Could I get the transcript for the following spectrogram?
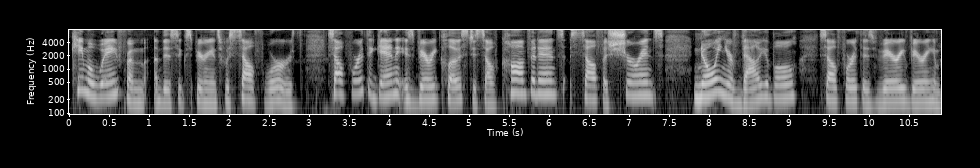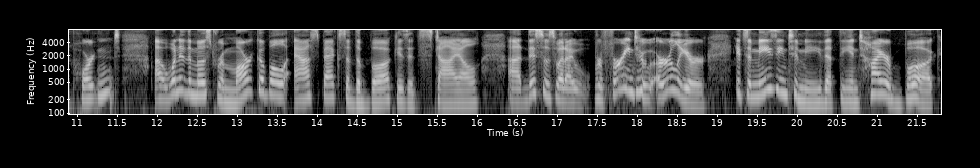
came away from this experience with self worth. Self worth, again, is very close to self confidence, self assurance, knowing you're valuable self worth is very, very important. Uh, one of the most remarkable aspects of the book is its style. Uh, this was what I was referring to earlier. It's amazing to me that the entire book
